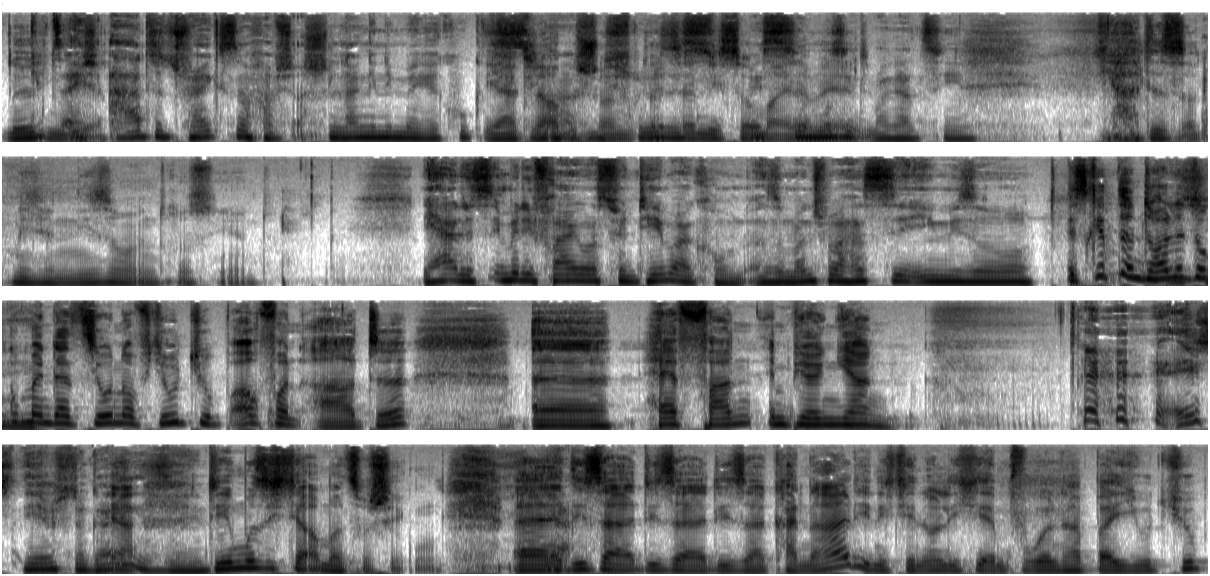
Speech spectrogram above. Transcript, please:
Gibt's wir. eigentlich Arte Tracks noch? Habe ich auch schon lange nicht mehr geguckt. Ja, glaube war schon. Das ist ja nicht so meine Welt. Musikmagazin. Ja, das hat mich ja nie so interessiert. Ja, das ist immer die Frage, was für ein Thema kommt. Also manchmal hast du irgendwie so, Es gibt eine tolle ich. Dokumentation auf YouTube, auch von Arte. Äh, Have Fun in Pyongyang. echt, die habe ich noch gar Ja, nicht gesehen. den muss ich dir auch mal zuschicken. Äh, Ja. dieser, dieser, dieser Kanal, den ich dir neulich hier empfohlen habe bei YouTube,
